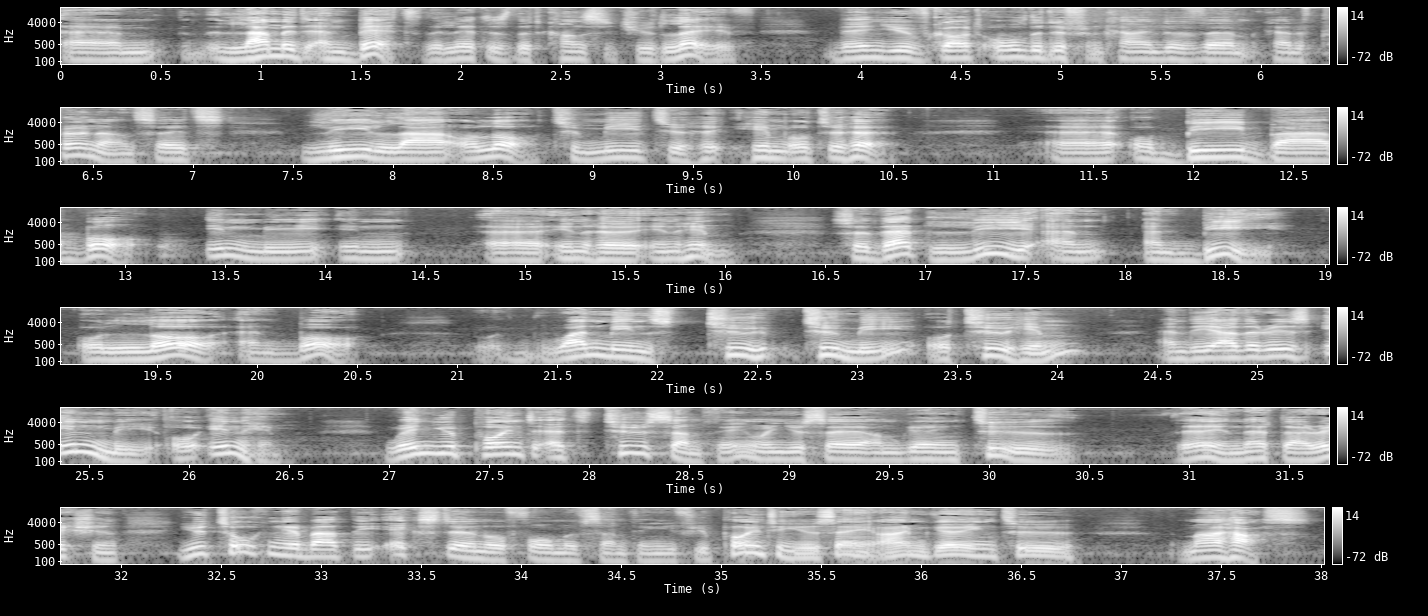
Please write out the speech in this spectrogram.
um, lamed and bet, the letters that constitute lev, then you've got all the different kind of um, kind of pronouns. So it's li, la, or lo, to me, to him, or to her, uh, or bi, ba, bo, in me, in uh, in her, in him. So that li and and bi, or lo and bo, one means to to me or to him, and the other is in me or in him. When you point at to something, when you say, I'm going to there in that direction, you're talking about the external form of something. If you're pointing, you're saying, I'm going to my house.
